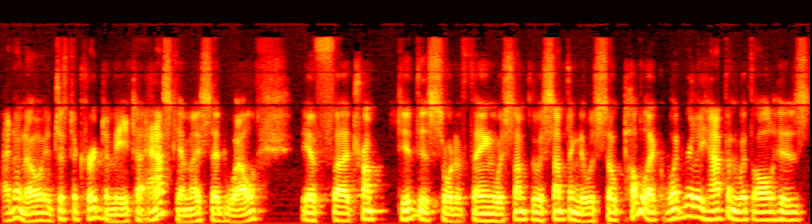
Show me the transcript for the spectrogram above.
I don't know, it just occurred to me to ask him. I said, well, if uh, Trump did this sort of thing with with something that was so public, what really happened with all his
